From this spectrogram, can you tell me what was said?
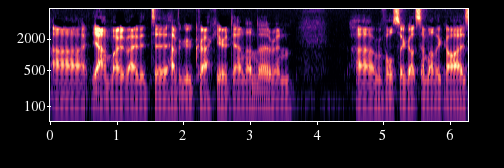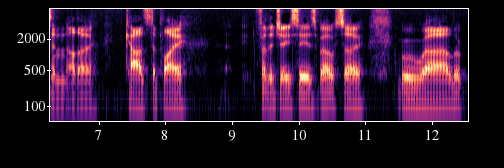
uh, yeah, I'm motivated to have a good crack here at Down Under, and uh, we've also got some other guys and other cards to play for the GC as well. So we'll uh, look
